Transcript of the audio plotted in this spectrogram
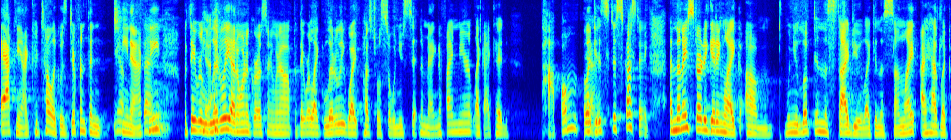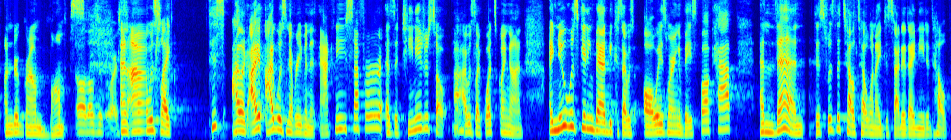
acne. I could tell like it was different than teen acne, then- but they were yeah. literally, I don't want to gross anyone out, but they were like literally white pustules. So when you sit in a magnifying mirror, like I could pop them. Like Yeah. it's disgusting. And then I started getting like, um, when you looked in the side view, like in the sunlight, I had like underground bumps. Oh, those are the worst. And I was like, this, I like, I, I was never even an acne sufferer as a teenager. So I was like, what's going on? I knew it was getting bad because I was always wearing a baseball cap. And then this was the telltale when I decided I needed help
